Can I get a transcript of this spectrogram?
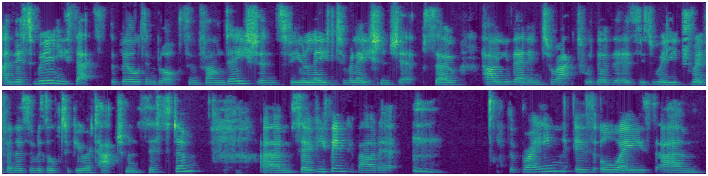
And this really sets the building blocks and foundations for your later relationships. So, how you then interact with others is really driven as a result of your attachment system. Um, so, if you think about it, the brain is always um,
